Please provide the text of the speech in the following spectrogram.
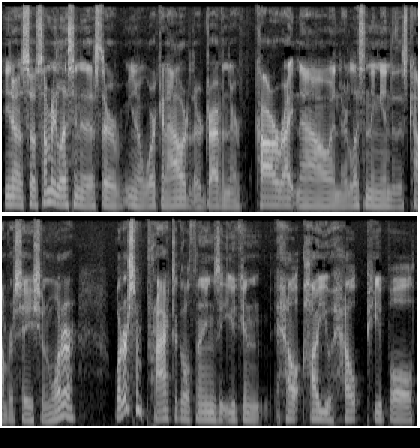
You know, so somebody listening to this, they're, you know, working out, they're driving their car right now and they're listening into this conversation. What are what are some practical things that you can help how you help people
